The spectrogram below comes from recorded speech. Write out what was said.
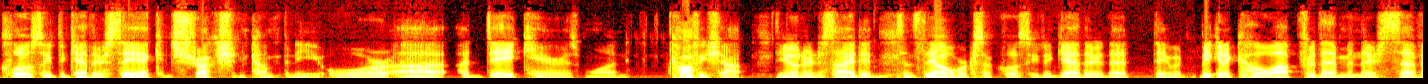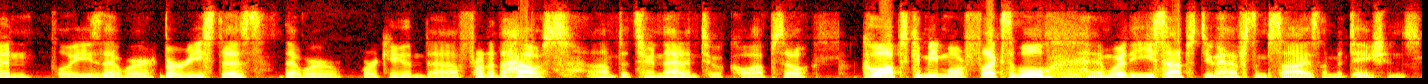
closely together, say a construction company or uh, a daycare is one. Coffee shop. The owner decided, since they all work so closely together, that they would make it a co op for them and their seven employees that were baristas that were working in the front of the house um, to turn that into a co op. So co ops can be more flexible and where the ESOPs do have some size limitations.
